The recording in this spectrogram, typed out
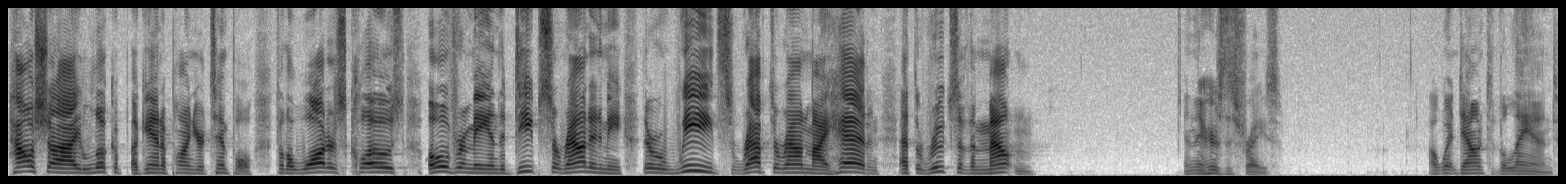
How shall I look again upon your temple? For the waters closed over me, and the deep surrounded me. There were weeds wrapped around my head and at the roots of the mountain. And then here's this phrase I went down to the land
